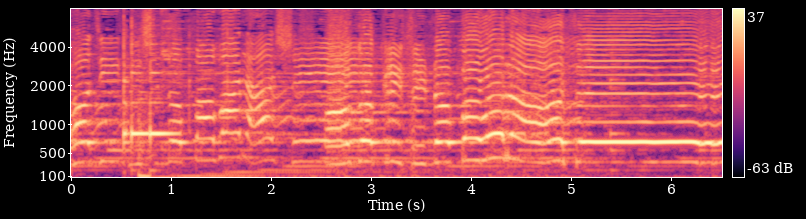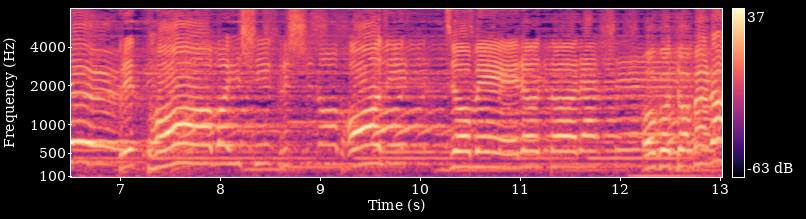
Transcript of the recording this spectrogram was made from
ভজে কৃষ্ণ পাওয়ার আসে। কৃষ্ণ পাওয়ার আছে বৃদ্ধ বয়সে কৃষ্ণ ভজে জমের তরাসে অগ জমেরা।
